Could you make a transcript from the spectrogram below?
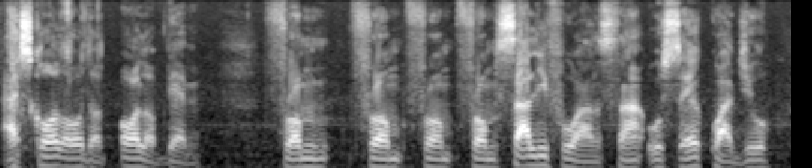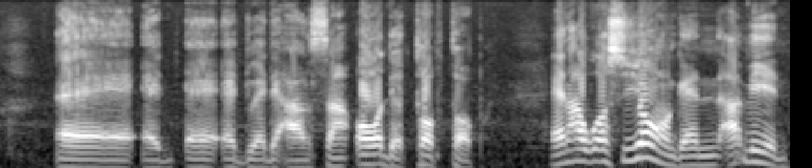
I scored all of all of them. From from from from Salifu Ansan, Ose Kwajo, uh, Edward Ansah, all the top top. And I was young and I mean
